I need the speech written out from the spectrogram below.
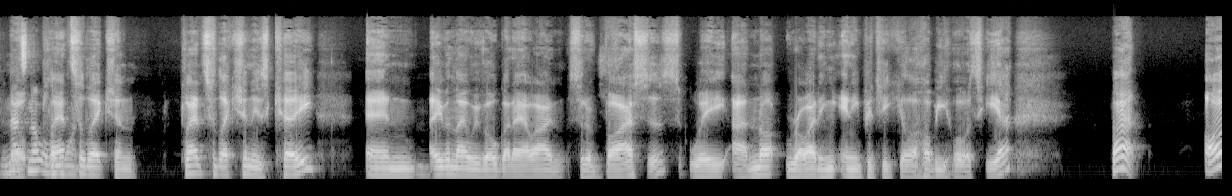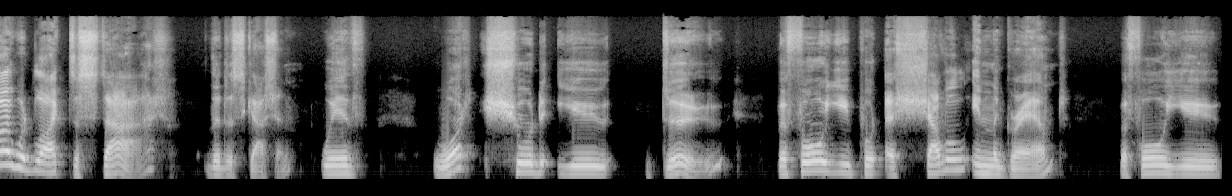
And that's well, not plant selection. Plant selection is key. And mm. even though we've all got our own sort of biases, we are not riding any particular hobby horse here. But I would like to start the discussion with what should you do before you put a shovel in the ground, before you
